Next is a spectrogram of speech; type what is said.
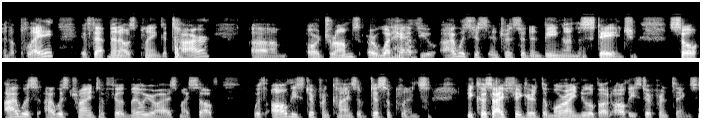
in a play, if that meant I was playing guitar, um, or drums or what have you, I was just interested in being on the stage. So I was I was trying to familiarize myself with all these different kinds of disciplines because I figured the more I knew about all these different things,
